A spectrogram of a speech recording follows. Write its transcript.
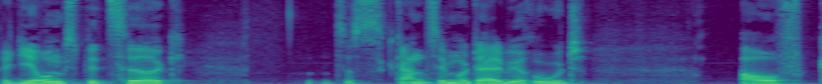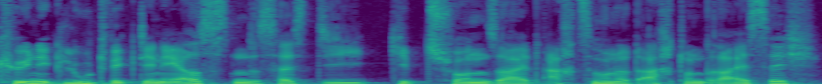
Regierungsbezirk. Das ganze Modell beruht auf König Ludwig I. Das heißt, die gibt es schon seit 1838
